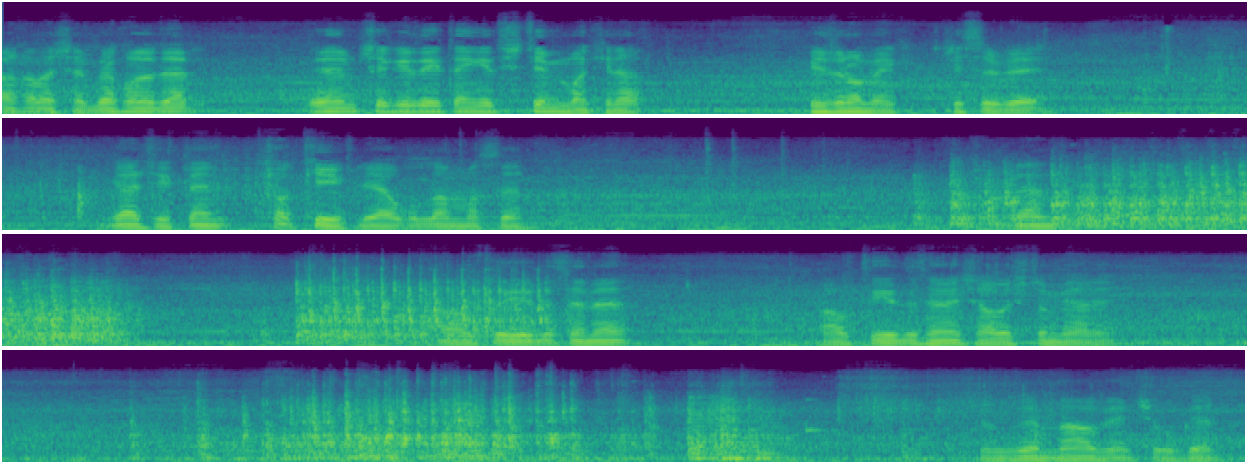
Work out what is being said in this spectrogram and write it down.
Arkadaşlar Bekoloder benim çekirdekten yetiştiğim bir makine. Hidromek, Bey. Gerçekten çok keyifli ya kullanması. Ben 6-7 sene 6-7 sene çalıştım yani. Çılgın ne yapıyorsun çılgın?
